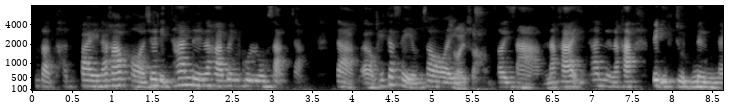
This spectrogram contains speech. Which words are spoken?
ลำดับถัดไปนะคะ ขอเชิญอีกท่านหนึ่งนะคะ เป็นคุณลุงศักดิ์จากจากเอ่อเพชรเกษมซอยซอยสามซอยสามนะคะ อีกท่านหนึ่งนะคะ เป็นอีกจุดหนึ่งใน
